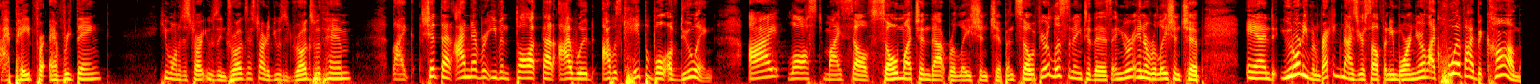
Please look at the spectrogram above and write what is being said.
I paid for everything. He wanted to start using drugs. I started using drugs with him. Like shit that I never even thought that I would I was capable of doing. I lost myself so much in that relationship. And so if you're listening to this and you're in a relationship and you don't even recognize yourself anymore and you're like who have i become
